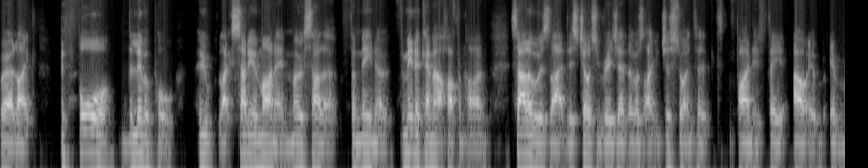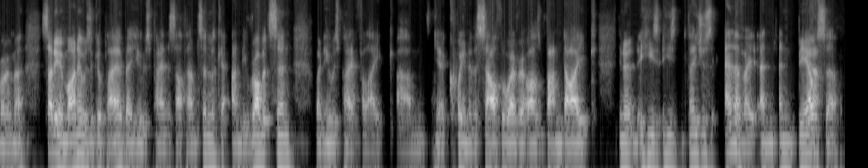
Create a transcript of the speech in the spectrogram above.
where like before the Liverpool, who like Sadio Mane, Mo Salah, Firmino. Firmino came out of Hoffenheim. Salah was like this Chelsea reject that was like just starting to find his feet out in, in Roma. Sadio Mane was a good player, but he was playing at Southampton. Look at Andy Robertson when he was playing for like um, you know Queen of the South or wherever it was, Van Dijk. You know, he's he's they just elevate and and Bielsa. Yeah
